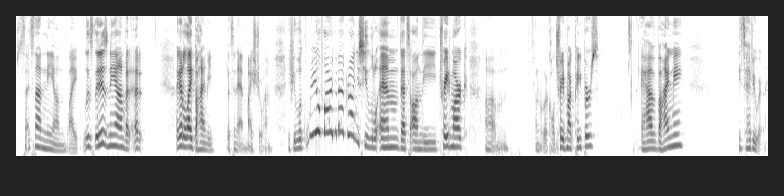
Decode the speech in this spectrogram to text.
It's not a neon light. It is neon, but I, got a light behind me. That's an M, Maestro M. If you look real far in the background, you see a little M that's on the trademark, um, I don't know what they're called, trademark papers that I have behind me it's everywhere.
